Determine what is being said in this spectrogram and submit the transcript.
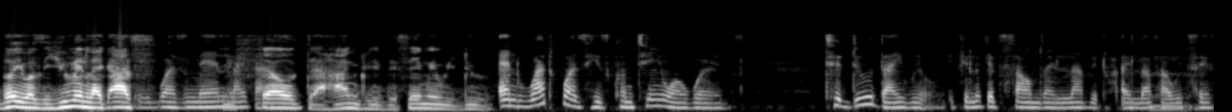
though he was human like us he was man like us felt uh, hungry the same way we do and what was his continual words to do thy will. If you look at Psalms, I love it. I love how it says,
